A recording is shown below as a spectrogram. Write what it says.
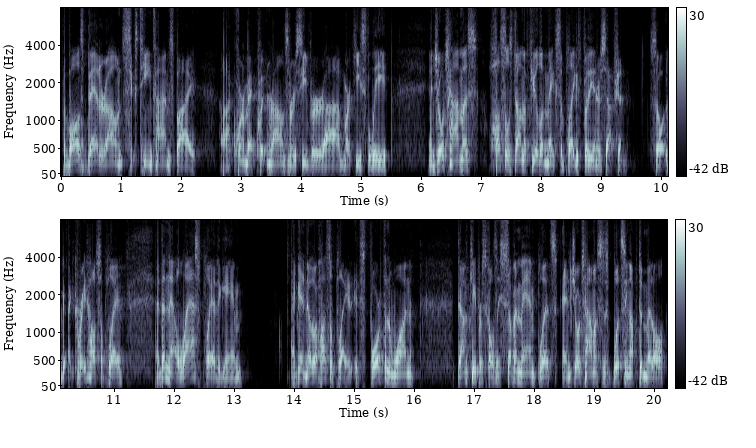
The ball is batted around 16 times by uh, cornerback Quinten Rollins and receiver uh, Marquise Lee. And Joe Thomas hustles down the field and makes the play for the interception. So a great hustle play. And then that last play of the game, again, another hustle play. It's fourth and one. Dom Capers calls a seven man blitz, and Joe Thomas is blitzing up the middle.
